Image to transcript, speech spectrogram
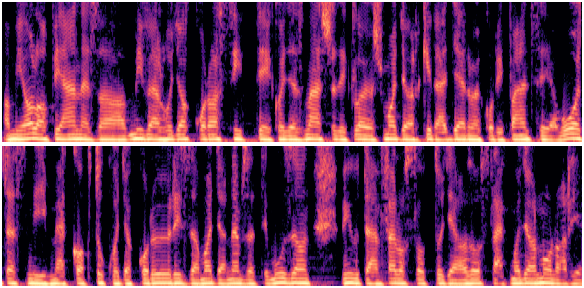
ami alapján ez a, mivel hogy akkor azt hitték, hogy ez második Lajos magyar király gyermekkori páncélja volt, ezt mi megkaptuk, hogy akkor őrizze a Magyar Nemzeti Múzeum, miután feloszlott ugye az osztrák-magyar monarchia.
